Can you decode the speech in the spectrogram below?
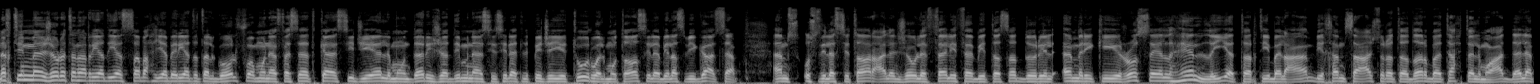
نختم جولتنا الرياضية الصباحية برياضة الجولف ومنافسات كاس CJ المندرجة ضمن سلسلة ال PGA Tour والمتواصلة بلاس فيغاس. أمس أسدل الستار على الجولة الثالثة بتصدر الأمريكي روسيل هنلي الترتيب العام ب 15 ضربة تحت المعدل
